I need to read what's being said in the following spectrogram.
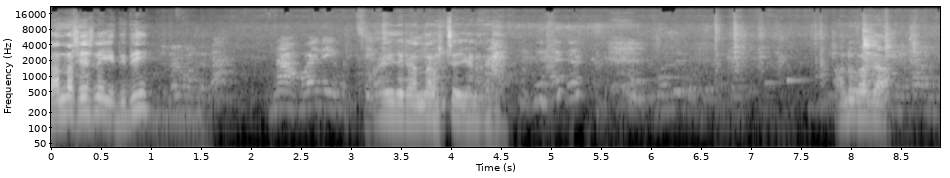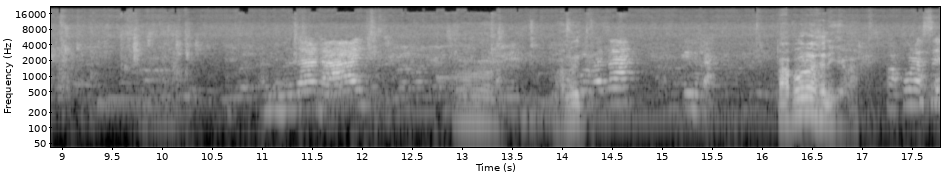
রান্না শেষ নাকি দিদি? এই যে রান্না হচ্ছে এখানে। আলু ভাজা। ভালোই তো। পাপড় আছে নাকি আবার? পাপড় আছে।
